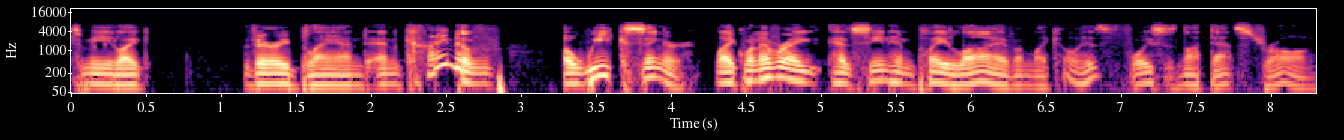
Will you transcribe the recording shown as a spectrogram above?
to me like very bland and kind of a weak singer. Like whenever I have seen him play live, I'm like, oh, his voice is not that strong.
